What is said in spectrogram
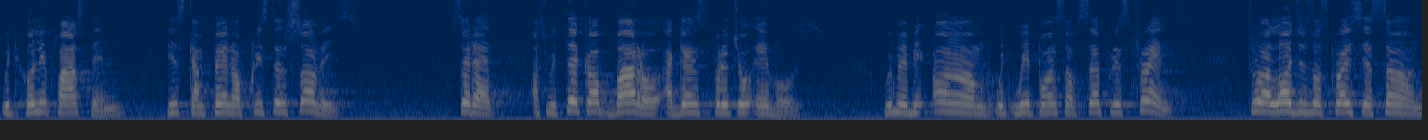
with holy fasting this campaign of Christian service, so that as we take up battle against spiritual evils, we may be armed with weapons of self restraint through our Lord Jesus Christ, your Son,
